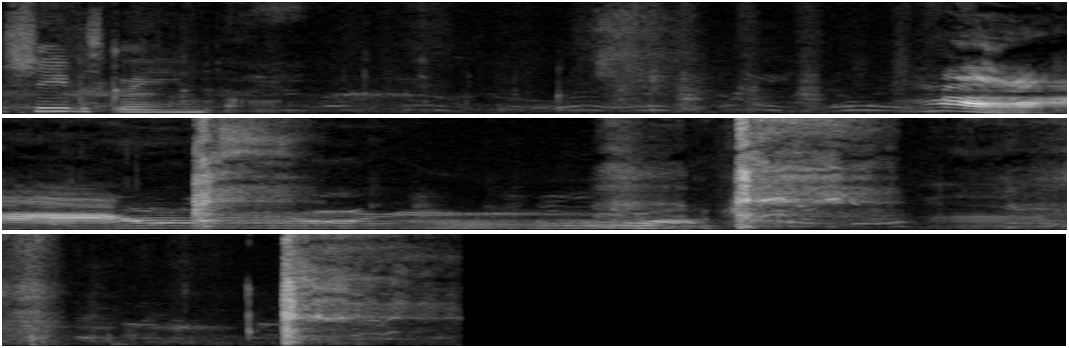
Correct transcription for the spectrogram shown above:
She was green. Ah.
